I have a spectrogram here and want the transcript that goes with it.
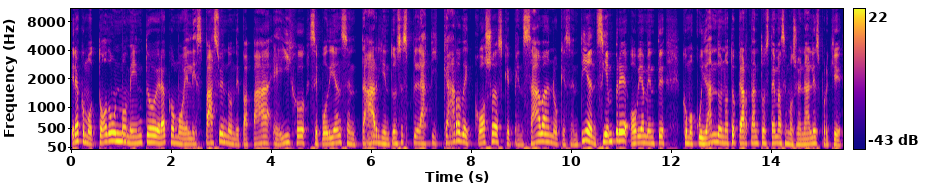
era como todo un momento, era como el espacio en donde papá e hijo se podían sentar y entonces platicar de cosas que pensaban o que sentían, siempre obviamente como cuidando no tocar tantos temas emocionales porque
